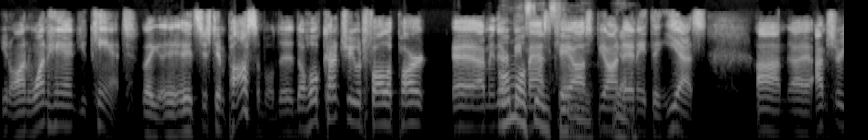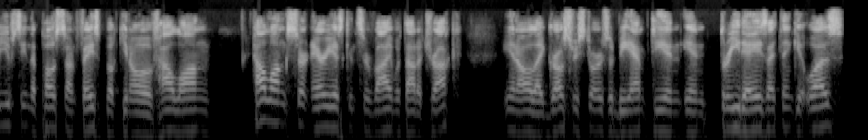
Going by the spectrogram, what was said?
you know on one hand you can't. Like it's just impossible. The, the whole country would fall apart. Uh, i mean there'd Almost be mass chaos beyond yeah. anything. Yes. Um, uh, i'm sure you've seen the posts on facebook you know of how long how long certain areas can survive without a truck you know, like grocery stores would be empty in, in three days, I think it was.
